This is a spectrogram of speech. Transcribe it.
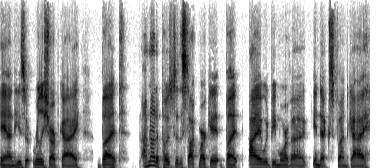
and he's a really sharp guy. But I'm not opposed to the stock market, but I would be more of a index fund guy.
